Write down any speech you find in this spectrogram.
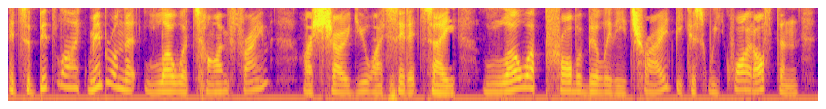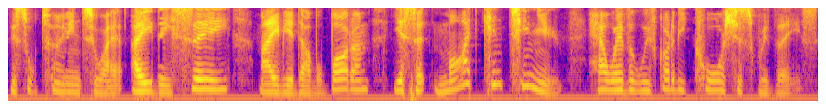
it's a bit like remember on that lower time frame I showed you I said it's a lower probability trade because we quite often this will turn into a ABC maybe a double bottom. Yes it might continue. However we've got to be cautious with these.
